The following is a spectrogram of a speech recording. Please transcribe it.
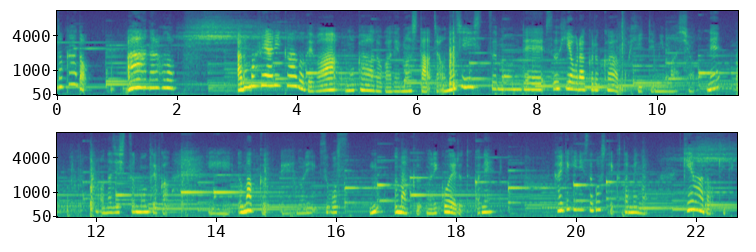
このカード。あーなるほど。アロマフェアリーカードではこのカードが出ました。じゃあ同じ質問で数比オラクルカードを引いてみましょうね。同じ質問というか、えー、うまく、えー、乗り過ごすん？うまく乗り越えるというかね。快適に過ごしていくためのキーワードを聞いて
